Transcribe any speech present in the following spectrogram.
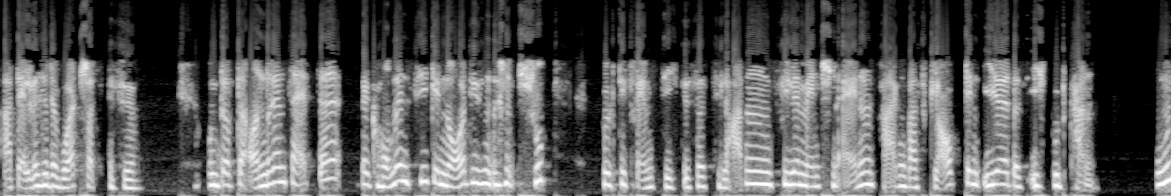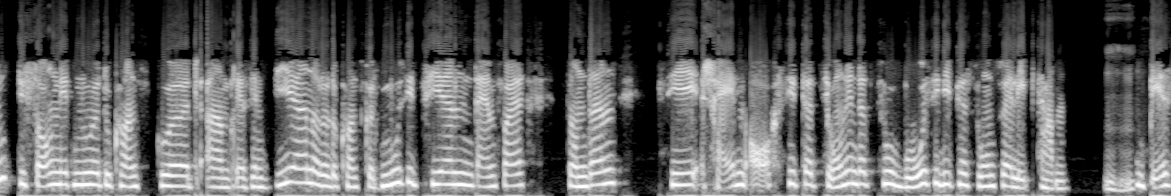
auch teilweise der Wortschatz dafür. Und auf der anderen Seite bekommen sie genau diesen Schubs durch die Fremdsicht. Das heißt, sie laden viele Menschen ein und fragen, was glaubt denn ihr, dass ich gut kann? Und die sagen nicht nur, du kannst gut ähm, präsentieren oder du kannst gut musizieren in deinem Fall, sondern Sie schreiben auch Situationen dazu, wo Sie die Person so erlebt haben. Mhm. Und das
